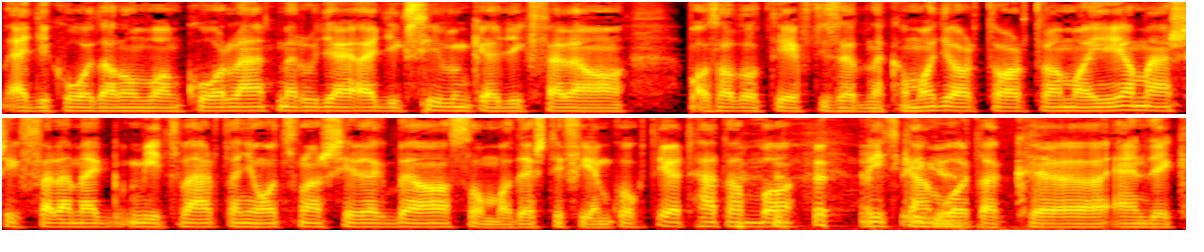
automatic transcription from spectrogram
egyik oldalon van korlát, mert ugye egyik szívünk egyik fele a, az adott évtizednek a magyar tartalmai, a másik fele meg mit várt a 80-as években a szombatesti filmkoktélt, hát abban ritkán voltak NDK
